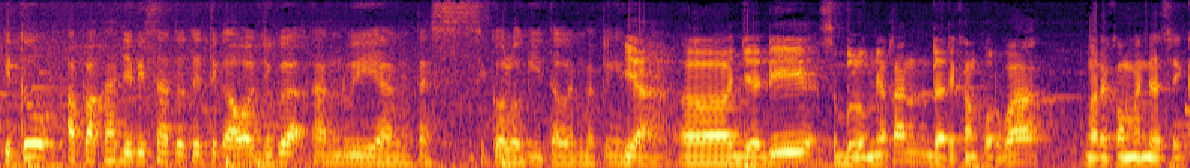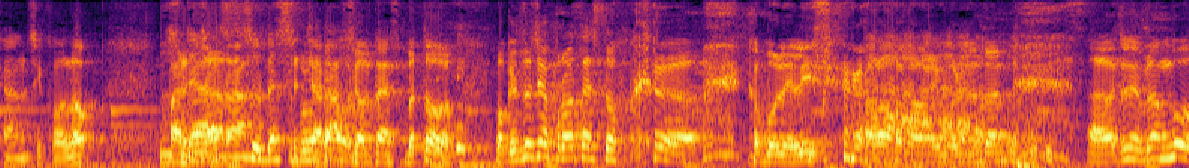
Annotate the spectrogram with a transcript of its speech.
Itu apakah jadi satu titik awal juga Kang Dwi yang tes psikologi talent mapping itu? Ya, eh, jadi sebelumnya kan dari Kang Purwa merekomendasikan psikolog Padahal secara sudah 10 secara tahun. hasil tes betul. Waktu itu saya protes tuh ke ke Bu Lilis kalau kalau ibu nonton. Eh, terus saya bilang Bu,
